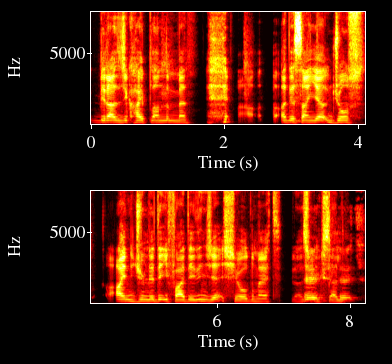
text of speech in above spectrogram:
birazcık hype'landım ben. Adesanya Jones aynı cümlede ifade edince şey oldum evet. Birazcık Evet, yükseldim. evet.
